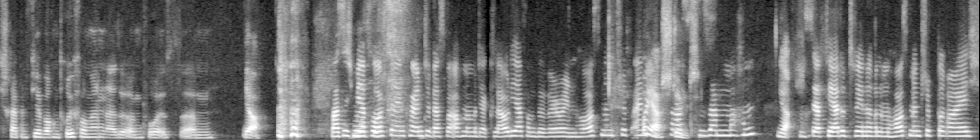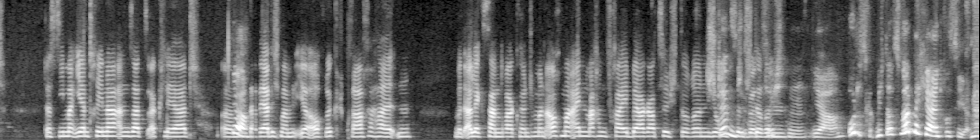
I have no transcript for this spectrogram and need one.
Ich schreibe in vier Wochen Prüfungen, also irgendwo ist, ähm, ja. Was ich mir vorstellen könnte, dass wir auch mal mit der Claudia vom Bavarian Horsemanship einen Oh ja, Podcast stimmt. zusammen machen. Ja, Sie ist ja Pferdetrainerin im Horsemanship-Bereich, dass sie mal ihren Traineransatz erklärt. Ähm, Ja. Da werde ich mal mit ihr auch Rücksprache halten. Mit Alexandra könnte man auch mal einen machen, Freiberger Züchterin, stimmt, Jungzüchterin. Züchten. Ja. Oh, das mich, das wird mich ja interessieren.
